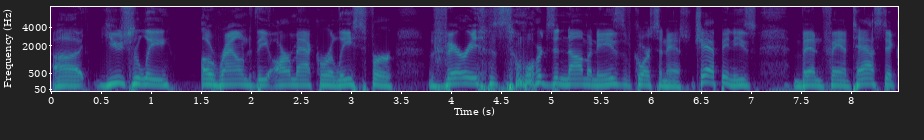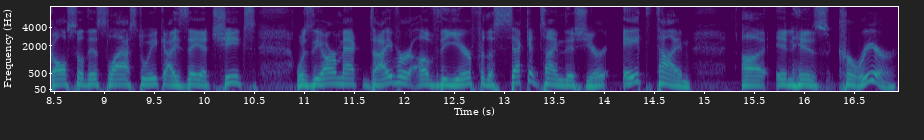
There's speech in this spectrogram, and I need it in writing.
uh, usually around the RMAC release for various awards and nominees. Of course, a national champion. He's been fantastic. Also, this last week, Isaiah Cheeks was the RMAC Diver of the Year for the second time this year, eighth time uh, in his career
